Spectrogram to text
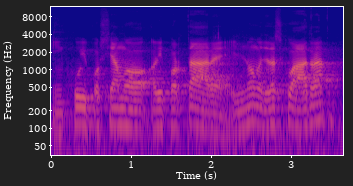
in cui possiamo riportare il nome della squadra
